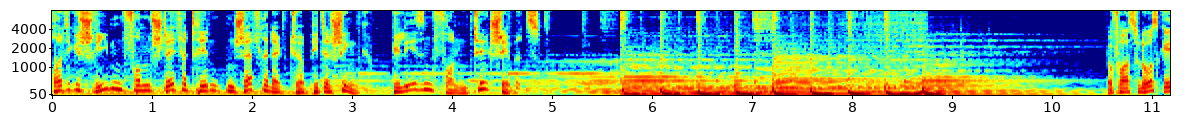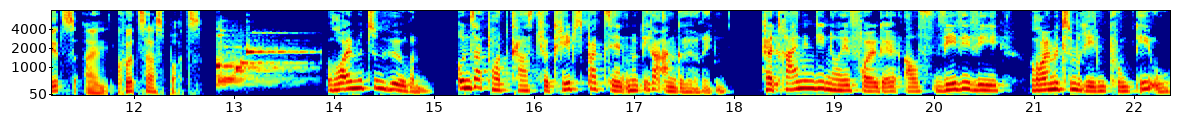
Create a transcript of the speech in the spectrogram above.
Heute geschrieben vom stellvertretenden Chefredakteur Peter Schink, gelesen von Till Schibitz. Bevor es losgeht, ein kurzer Spot. Räume zum Hören. Unser Podcast für Krebspatienten und ihre Angehörigen. Hört rein in die neue Folge auf www.räumezumreden.eu.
